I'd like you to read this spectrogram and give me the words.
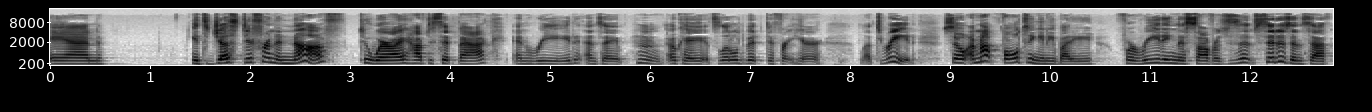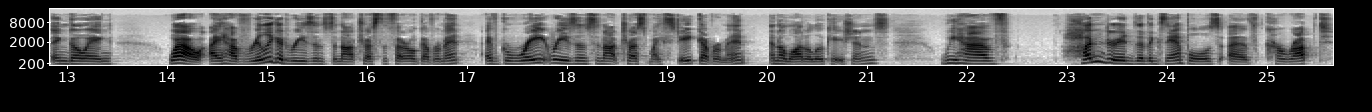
and it's just different enough to where I have to sit back and read and say, hmm, okay, it's a little bit different here. Let's read. So I'm not faulting anybody for reading this sovereign citizen stuff and going, wow, I have really good reasons to not trust the federal government. I have great reasons to not trust my state government in a lot of locations. We have hundreds of examples of corrupt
